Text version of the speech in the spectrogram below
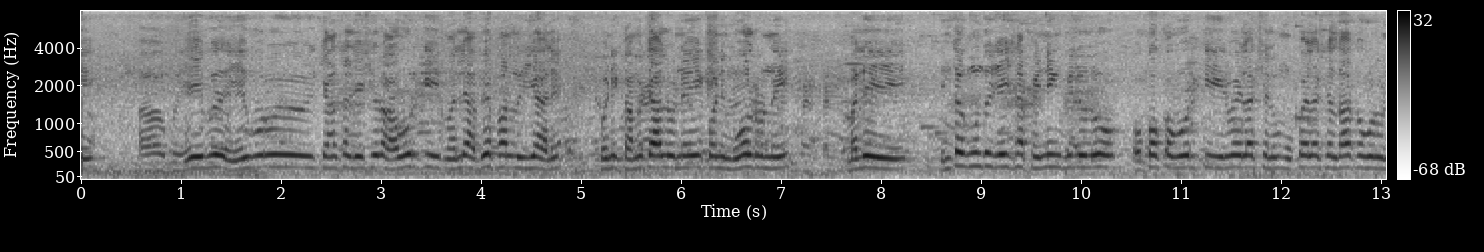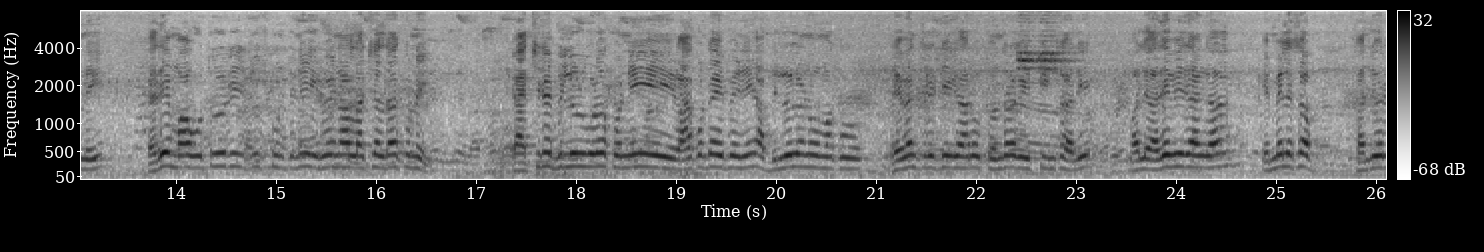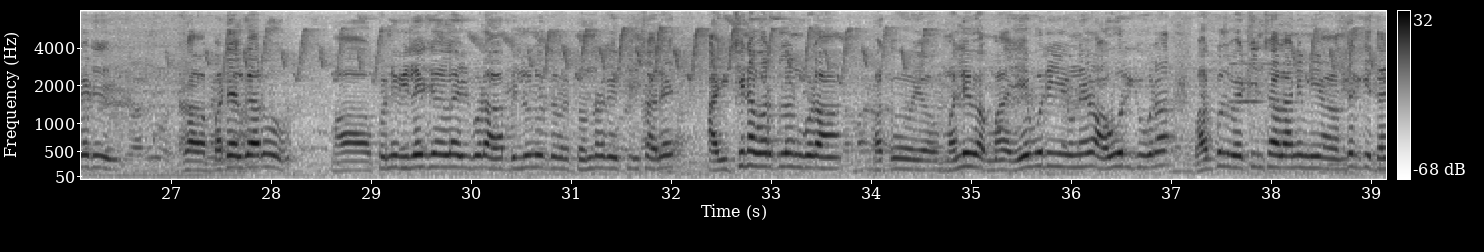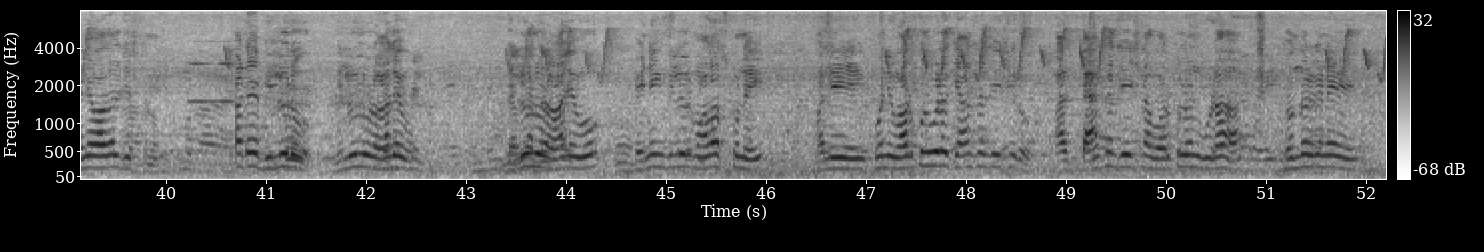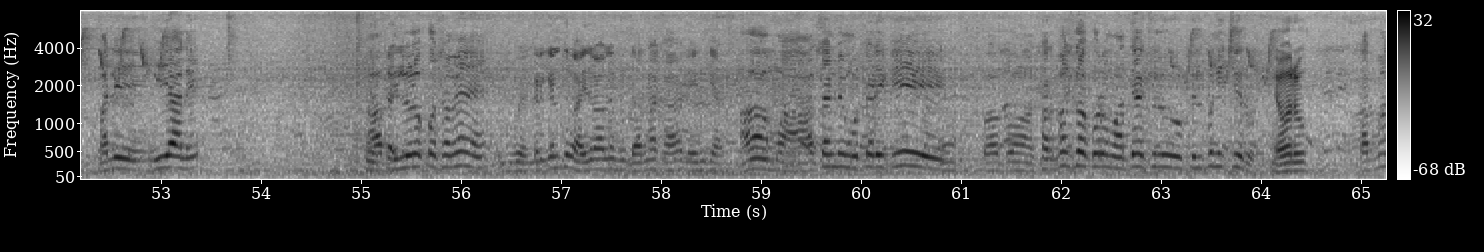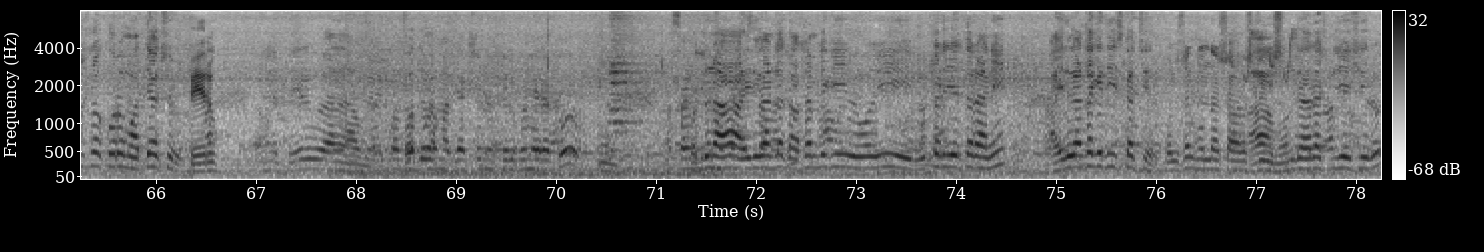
ఏ ఏ ఊరు క్యాన్సిల్ చేసారో ఆ ఊరికి మళ్ళీ అవే పనులు ఇవ్వాలి కొన్ని కమిటాలు ఉన్నాయి కొన్ని మోల్లు ఉన్నాయి. మళ్ళీ ఇంతకుముందు చేసిన పెండింగ్ బిల్లులు ఒక్కొక్క ఊరికి ఇరవై లక్షలు ముప్పై లక్షల దాకా కూడా ఉన్నాయి. అదే మా ఉత్తూరి చూసుకుంటేనే ఇరవై నాలుగు లక్షల దాకా ఉన్నాయి. వచ్చిన బిల్లులు కూడా కొన్ని రాకుండా అయిపోయినాయి. ఆ బిల్లులను మాకు రేవంత్ రెడ్డి గారు తొందరగా ఇప్పించాలి. మళ్ళీ అదేవిధంగా ఎమ్మెల్యే సాబ్ సంజీవ్ రెడ్డి పటేల్ గారు మా కొన్ని విలేజ్లలో కూడా బిల్లులు తొందరగా ఇప్పించాలి. ఆ ఇచ్చిన వర్కులను కూడా మాకు మళ్ళీ మా ఏ ఊరి ఉన్నాయో ఆ ఊరికి కూడా వర్కులు పెట్టించాలని మీ అందరికీ ధన్యవాదాలు చేస్తున్నాం. అంటే బిల్లులు బిల్లులు రాలేవు. బిల్లులు రాలేవు. పెండింగ్ బిల్లులు మాలాసుకున్నాయి. మళ్ళీ కొన్ని వర్కులు కూడా క్యాన్సిల్ చేసిరు ఆ క్యాన్సిల్ చేసిన వర్కులను కూడా తొందరగానే మళ్ళీ ఇవ్వాలి ఆ బిల్లుల కోసమే ఎక్కడికి వెళ్తారు హైదరాబాద్ ఇప్పుడు ధర్నాకా దేనికా? ఆ, మా అసెంబ్లీ ముట్టడికి సర్పంచ్ల కూరం అధ్యక్షులు పిలుపునిచ్చారు. ఎవరు? సర్పంచ్ల కూరం అధ్యక్షుడు. పేరు? పేరు అధ్యక్షుడు పిలుపు మేరకు పొద్దున ఐదు గంటలకు అసెంబ్లీకి పోయి ముట్టడి చేస్తారని ఐదు గంటలకి తీసుకొచ్చారు. ఆ, ముందు అరెస్ట్ చేసిరు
